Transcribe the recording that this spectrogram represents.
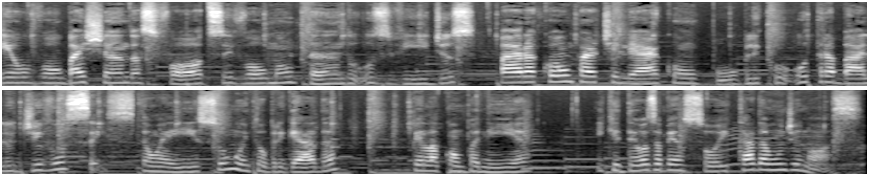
eu vou baixando as fotos e vou montando os vídeos para compartilhar com o público o trabalho de vocês. Então é isso, muito obrigada pela companhia e que Deus abençoe cada um de nós.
